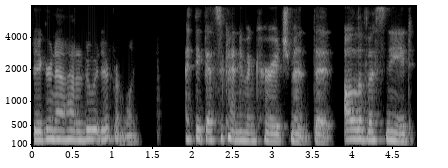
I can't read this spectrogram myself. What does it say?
figuring out how to do it differently. I think that's the kind of encouragement that all of us need.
